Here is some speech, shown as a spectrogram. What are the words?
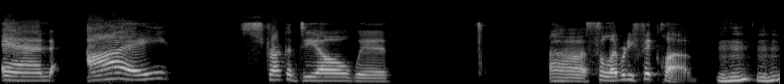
and I struck a deal with uh, Celebrity Fit Club Mm-hmm, mm-hmm.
